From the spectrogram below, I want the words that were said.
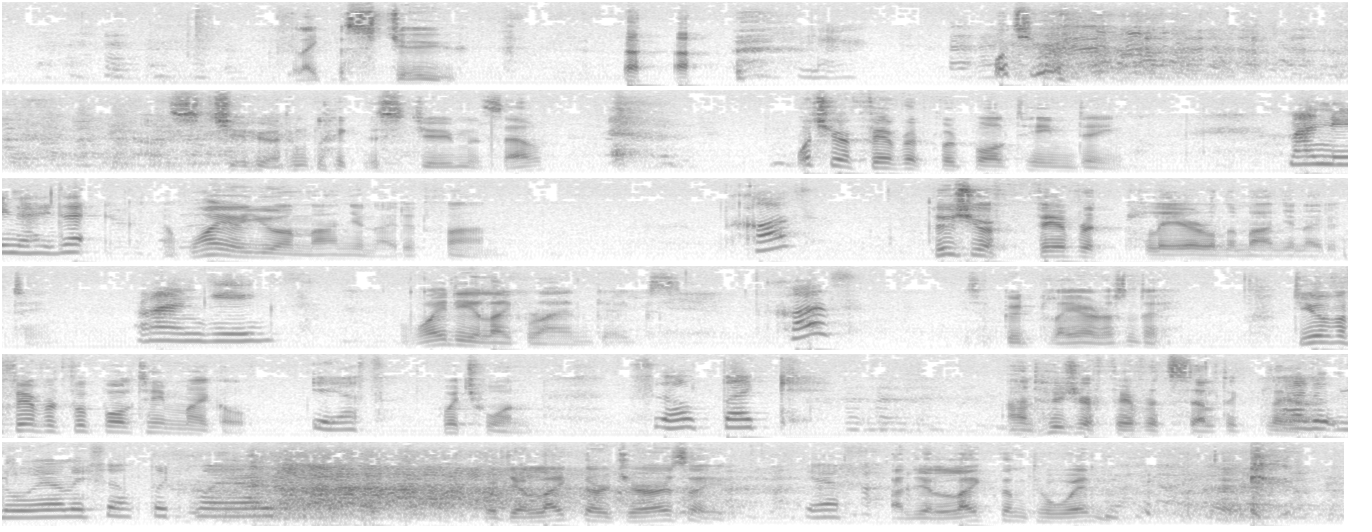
You like the stew? Nah. What's your No, stew? I don't like the stew myself. What's your favourite football team, Dean? Man United. And why are you a Man United fan? Because Who's your favourite player on the Man United team? Ryan Giggs. Why do you like Ryan Giggs? Because He's a good player, isn't he? Do you have a favourite football team, Michael? yes. Which one? Celtic. And who's your favourite Celtic player? I don't know any Celtic players. But you like their jersey, yes. and you like them to win.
